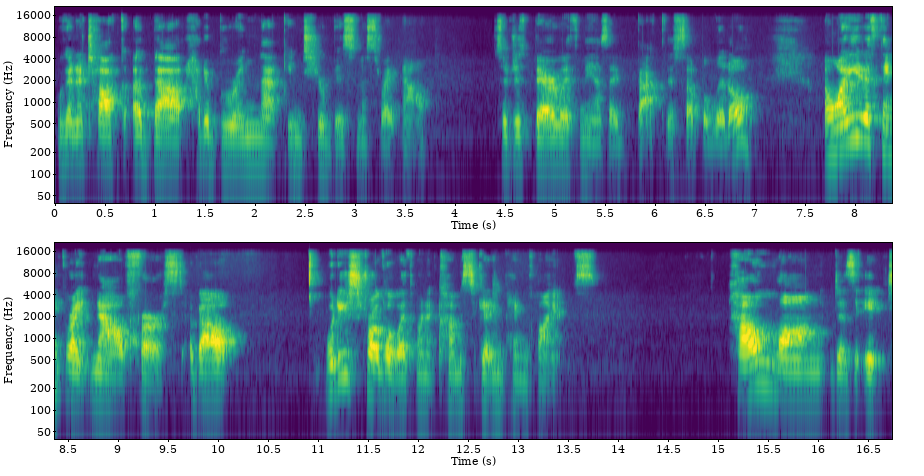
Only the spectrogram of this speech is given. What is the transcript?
We're going to talk about how to bring that into your business right now. So just bear with me as I back this up a little. I want you to think right now first about What do you struggle with when it comes to getting paying clients? How long does it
